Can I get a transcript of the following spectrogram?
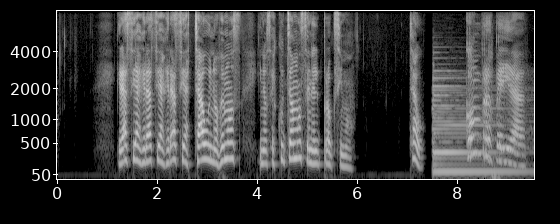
Gracias, gracias, gracias. Chau y nos vemos y nos escuchamos en el próximo. Chau. Con prosperidad.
